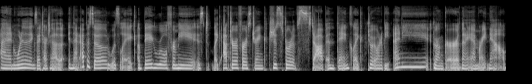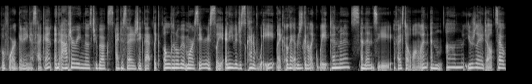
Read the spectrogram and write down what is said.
And one of the things I talked about in that episode was like a big rule for me is to, like after a first drink, just sort of stop and think like, do I want to be any drunker than I am right now before getting a second? And after reading those two books, I decided to take that like a little bit more seriously and even just kind of wait. Like, okay, I'm just gonna like wait 10 minutes and then see if I still want one. And um usually I don't. So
